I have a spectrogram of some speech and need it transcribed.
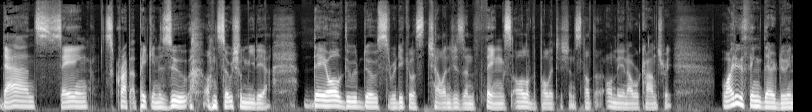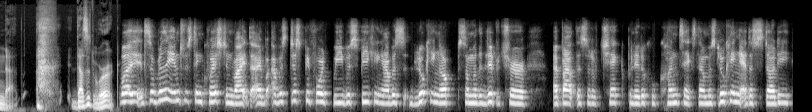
dance, sing, scrap a pig in a zoo on social media. They all do those ridiculous challenges and things, all of the politicians, not only in our country. Why do you think they're doing that? Does it work? Well, it's a really interesting question, right? I, I was just before we were speaking, I was looking up some of the literature about the sort of Czech political context. I was looking at a study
